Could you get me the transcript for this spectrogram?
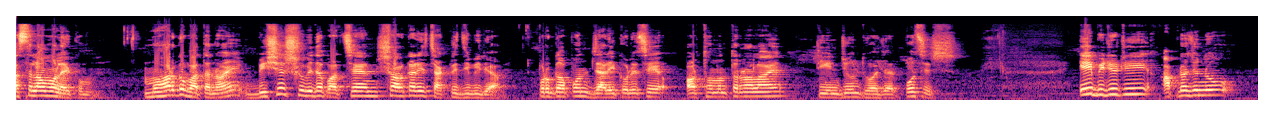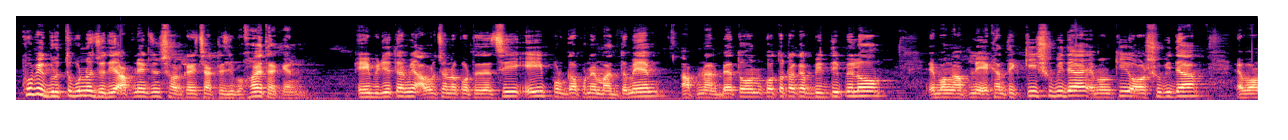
আসসালামু আলাইকুম। মহার্ঘ ভাতা নয়, বিশেষ সুবিধা পাচ্ছেন সরকারি চাকরিজীবীরা। প্রজ্ঞাপন জারি করেছে অর্থ মন্ত্রণালয় তিন জুন দু হাজার পঁচিশ। এই ভিডিওটি আপনার জন্য খুবই গুরুত্বপূর্ণ যদি আপনি একজন সরকারি চাকরিজীবী হয়ে থাকেন। এই ভিডিওতে আমি আলোচনা করতে যাচ্ছি এই প্রজ্ঞাপনের মাধ্যমে আপনার বেতন কত টাকা বৃদ্ধি পেল এবং আপনি এখান থেকে কী সুবিধা এবং কী অসুবিধা এবং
